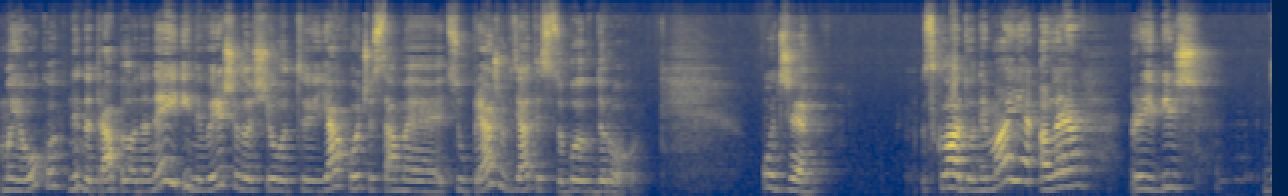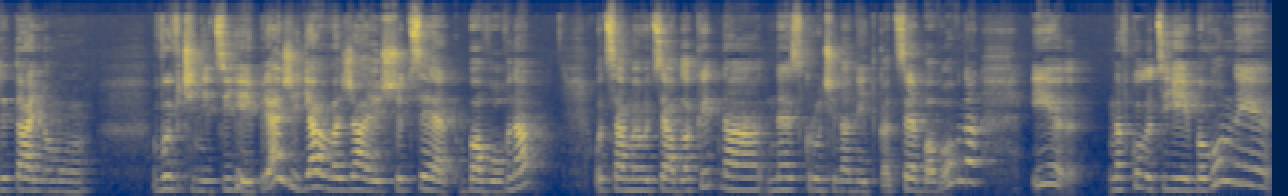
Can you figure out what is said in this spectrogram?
моє око не натрапило на неї і не вирішило, що от я хочу саме цю пряжу взяти з собою в дорогу. Отже, складу немає, але при більш детальному вивченні цієї пряжі я вважаю, що це бавовна. От саме оця блакитна не скручена нитка, це бавовна. І навколо цієї бавовни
